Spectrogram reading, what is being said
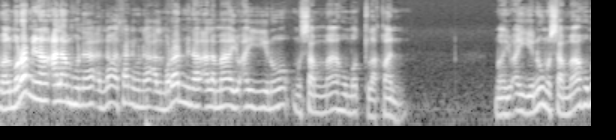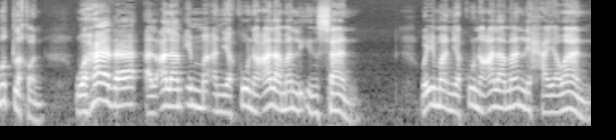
المراد من العلم هنا؟ النوع الثاني هنا المراد من العلم ما يعين مسماه مطلقا. ما يعين مسماه مطلقا. وهذا العلم إما أن يكون علما لإنسان وإما أن يكون علما لحيوان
